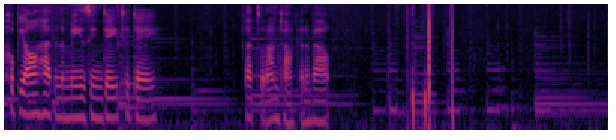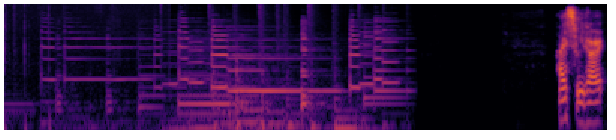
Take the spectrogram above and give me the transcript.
hope you all had an amazing day today. That's what I'm talking about. Hi, sweetheart.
